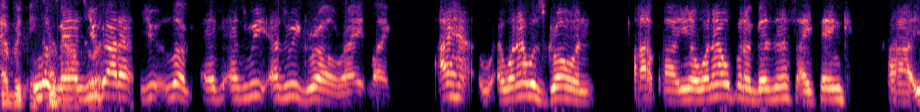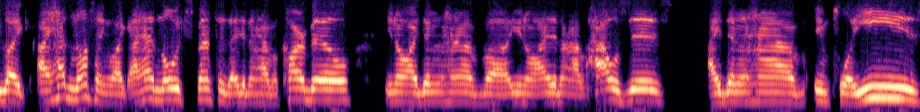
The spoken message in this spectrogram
Everything. Look, man, you it. gotta you look as as we as we grow, right? Like I ha- when I was growing up, uh, you know, when I opened a business, I think uh, like I had nothing. Like I had no expenses. I didn't have a car bill. You know, I didn't have, uh, you know, I didn't have houses. I didn't have employees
